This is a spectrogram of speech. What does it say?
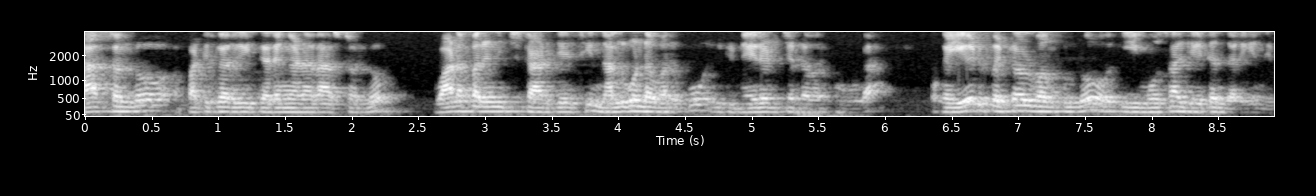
రాష్ట్రంలో పర్టికులర్గా ఈ తెలంగాణ రాష్ట్రంలో వాడపల్లి నుంచి స్టార్ట్ చేసి నల్గొండ వరకు ఇటు నేరేడుచెడ్డ వరకు కూడా ఒక ఏడు పెట్రోల్ బంకుల్లో ఈ మోసాలు చేయడం జరిగింది.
